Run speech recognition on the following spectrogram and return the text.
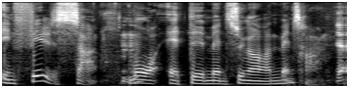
en fællessang, mm-hmm. hvor at øh, man synger mantra. Ja.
